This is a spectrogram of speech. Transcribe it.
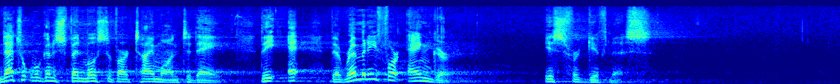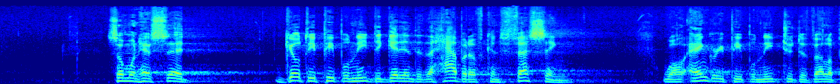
and that's what we're going to spend most of our time on today. The, eh, the remedy for anger is forgiveness. Someone has said guilty people need to get into the habit of confessing while angry people need to develop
